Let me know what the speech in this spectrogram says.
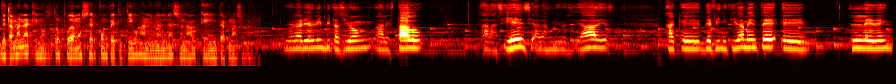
de tal manera que nosotros podamos ser competitivos a nivel nacional e internacional. Yo le haría una invitación al Estado, a la ciencia, a las universidades, a que definitivamente eh, le den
